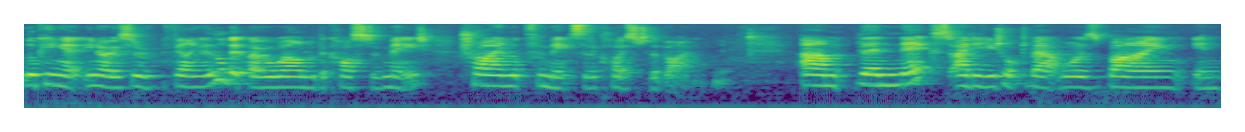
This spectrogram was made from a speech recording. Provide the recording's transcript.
looking at you know sort of feeling a little bit overwhelmed with the cost of meat try and look for meats that are close to the bone yeah. um, the next idea you talked about was buying in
